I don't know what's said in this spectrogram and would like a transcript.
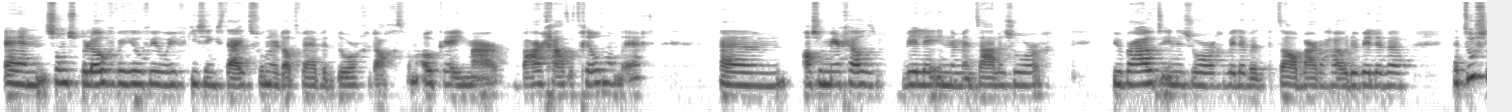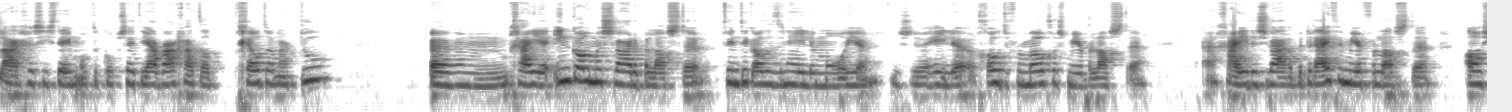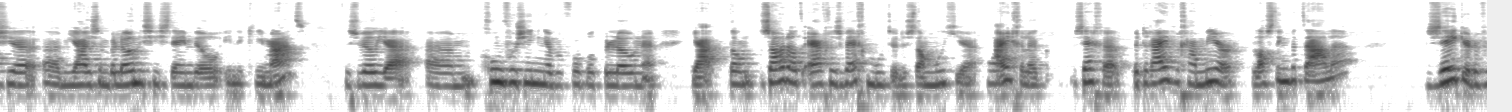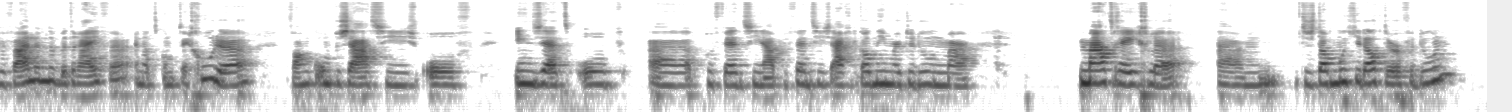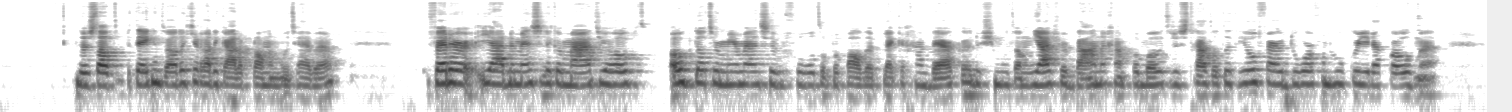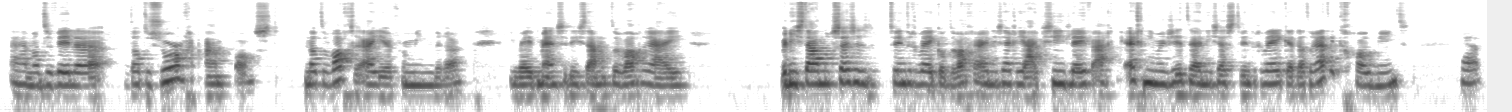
En soms beloven we heel veel in verkiezingstijd zonder dat we hebben doorgedacht van oké, maar waar gaat het geld dan weg? Um, als we meer geld willen in de mentale zorg, überhaupt in de zorg, willen we het betaalbaarder houden, willen we het toeslagensysteem op de kop zetten. Ja, waar gaat dat geld dan naartoe? Um, ga je inkomenswaarde belasten? Vind ik altijd een hele mooie. Dus de hele grote vermogens meer belasten. Uh, ga je de zware bedrijven meer verlasten? Als je um, juist een beloningssysteem wil in het klimaat. Dus wil je um, groenvoorzieningen bijvoorbeeld belonen. Ja, dan zou dat ergens weg moeten. Dus dan moet je eigenlijk zeggen: bedrijven gaan meer belasting betalen. Zeker de vervuilende bedrijven. En dat komt ten goede van compensaties of inzet op uh, preventie. Nou, preventie is eigenlijk al niet meer te doen, maar maatregelen. Um, dus dan moet je dat durven doen. Dus dat betekent wel dat je radicale plannen moet hebben. Verder, ja, de menselijke maat. Je hoopt ook dat er meer mensen bijvoorbeeld op bepaalde plekken gaan werken. Dus je moet dan juist weer banen gaan promoten. Dus het gaat altijd heel ver door van hoe kun je daar komen. Uh, want ze willen dat de zorg aanpast en dat de wachtrijen verminderen. Ik weet mensen die staan op de wachtrij, maar die staan nog 26 weken op de wachtrij en die zeggen, ja, ik zie het leven eigenlijk echt niet meer zitten en die 26 weken, dat red ik gewoon niet. Ja.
